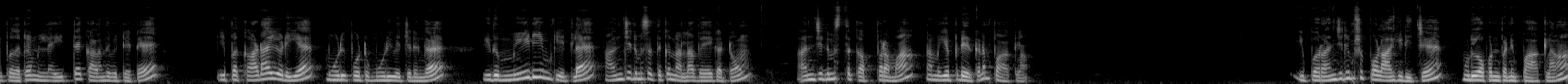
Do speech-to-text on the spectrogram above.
இப்போ இந்த டைம் லைட்டாக கலந்து விட்டுட்டு இப்போ கடாயுடைய மூடி போட்டு மூடி வச்சுடுங்க. இது மீடியம் ஹீட்டில் அஞ்சு நிமிஷத்துக்கு நல்லா வேகட்டும். அஞ்சு நிமிஷத்துக்கு அப்புறமா நம்ம எப்படி இருக்குன்னு பார்க்கலாம். இப்போ ஒரு அஞ்சு நிமிஷம் போல் ஆகிடுச்சு. முடி ஓப்பன் பண்ணி பார்க்கலாம்.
